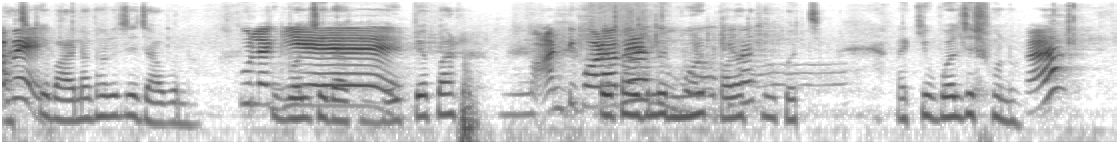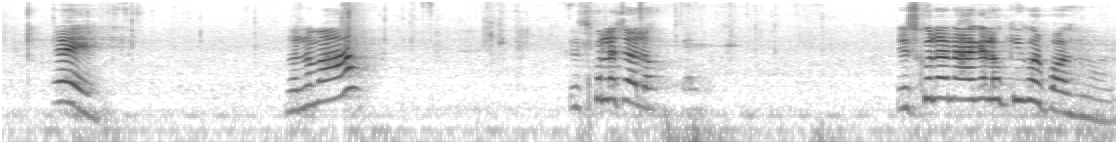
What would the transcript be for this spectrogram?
আজকে বায়না ধরে যে যাব না। স্কুলে কি গিয়ে বলছে দেখ এই পেপার আন্টি পড়াবে পেপারগুলো তুমি নিয়ে আছে? পড়াশুনো করছে? আর কি বলছে শোনো। হ্যাঁ? এই ননমা স্কুলে চলো। স্কুলে না গেলেও কি করে পড়াশোনা হবে?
